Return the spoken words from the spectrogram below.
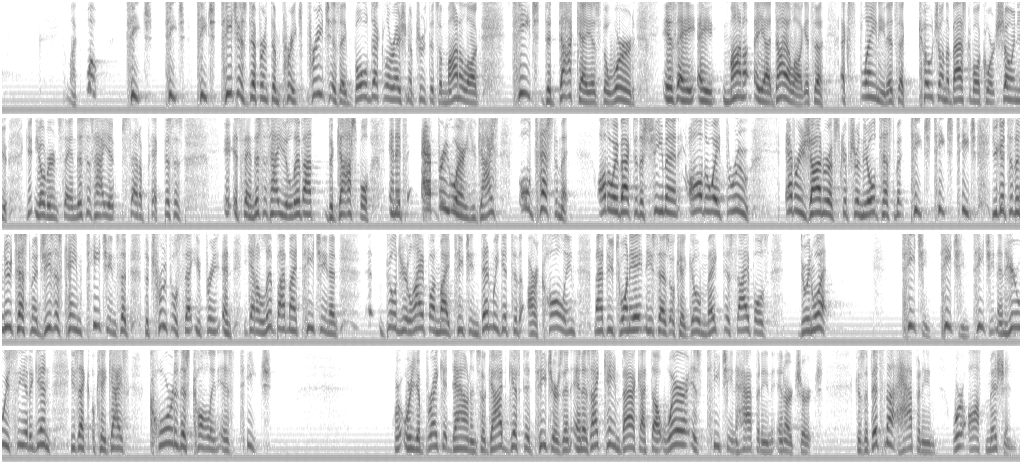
I'm like, whoa, teach, teach, teach. Teach is different than preach. Preach is a bold declaration of truth, it's a monologue. Teach, didache is the word, is a, a, mono, a, dialogue. It's a explaining. It's a coach on the basketball court showing you, getting you over and saying, this is how you set a pick. This is, it's saying this is how you live out the gospel. And it's everywhere, you guys. Old Testament, all the way back to the Shema and all the way through every genre of scripture in the Old Testament teach, teach, teach. You get to the New Testament, Jesus came teaching, said, The truth will set you free, and you got to live by my teaching and build your life on my teaching. Then we get to the, our calling, Matthew 28, and he says, Okay, go make disciples. Doing what? Teaching, teaching, teaching. And here we see it again. He's like, Okay, guys, core to this calling is teach where, where, you break it down. And so God gifted teachers. And, and as I came back, I thought, where is teaching happening in our church? Because if it's not happening, we're off mission.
